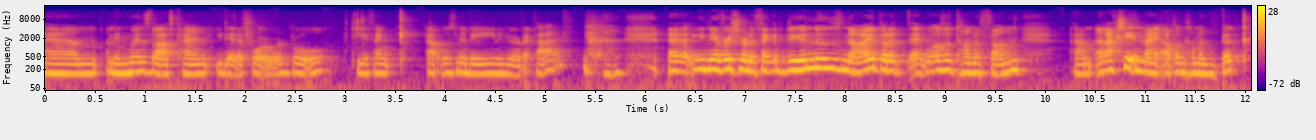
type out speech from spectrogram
Um, I mean, when's the last time you did a forward roll? Do you think that was maybe when you were about five? uh, you never sort of think of doing those now, but it, it was a ton of fun. Um, and actually, in my up and coming book,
